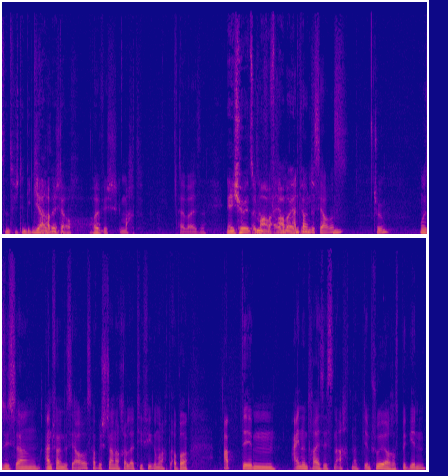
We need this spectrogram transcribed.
ist natürlich dann die ja, habe ich ja Kehrseite. auch häufig gemacht, teilweise. Nee, ich höre jetzt Also immer auf Arbeit. Anfang des Jahres. Hm? Muss ich sagen, Anfang des Jahres habe ich da noch relativ viel gemacht, aber ab dem 31.08., ab dem Schuljahresbeginn,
